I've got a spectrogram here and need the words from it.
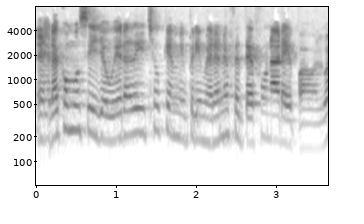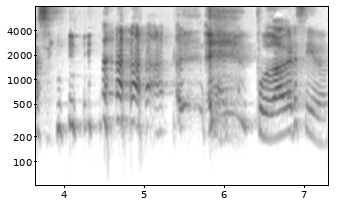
Era como si yo hubiera dicho que mi primer NFT fue una arepa o algo así. Pudo haber sido.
